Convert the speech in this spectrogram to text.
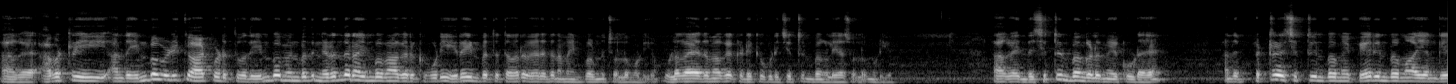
ஆக அவற்றை அந்த இன்ப வழிக்கு ஆட்படுத்துவது இன்பம் என்பது நிரந்தர இன்பமாக இருக்கக்கூடிய இறை இன்பத்தை தவிர வேறு எதை நம்ம இன்பம்னு சொல்ல முடியும். உலகாயதமாக கிடைக்கக்கூடிய சிற்றின்பங்களையாக சொல்ல முடியும்? ஆக இந்த சிற்றின்பங்களுமே கூட அந்த பெற்ற சிற்றின்பமே பேரின்பமாக எங்கே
